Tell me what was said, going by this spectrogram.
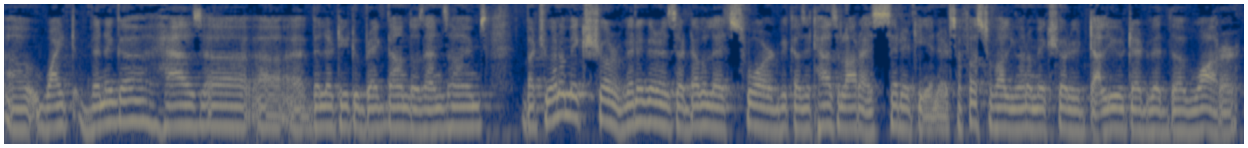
uh, white vinegar has a, ability to break down those enzymes. But you want to make sure vinegar is a double-edged sword because it has a lot of acidity in it. So first of all, you want to make sure you dilute it with the water.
